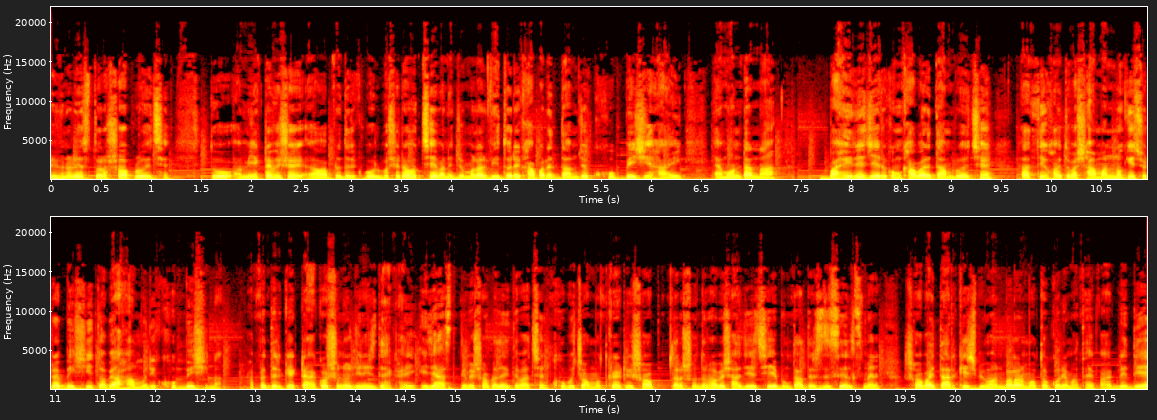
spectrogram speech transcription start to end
বিভিন্ন রেস্তোরাঁ সব রয়েছে। তো আমি একটা বিষয় আপনাদেরকে বলব, সেটা হচ্ছে বাণিজ্য মেলার ভিতরে খাবারের দাম যে খুব বেশি হাই, এমনটা না। বাইরে যেরকম খাবারের দাম রয়েছে, তার থেকে হয়তো বা সামান্য কিছুটা বেশি, তবে আহামরি খুব বেশি না। আপনাদেরকে একটা আকর্ষণীয় জিনিস দেখাই, এই যে আইসক্রিমের শপটা দেখতে পাচ্ছেন, খুবই চমৎকার একটি শপ, তারা সুন্দরভাবে সাজিয়েছে এবং তাদের যে সেলসম্যান, সবাই তার্কিশ বিমানবালার মতো করে মাথায় পাগড়ি দিয়ে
